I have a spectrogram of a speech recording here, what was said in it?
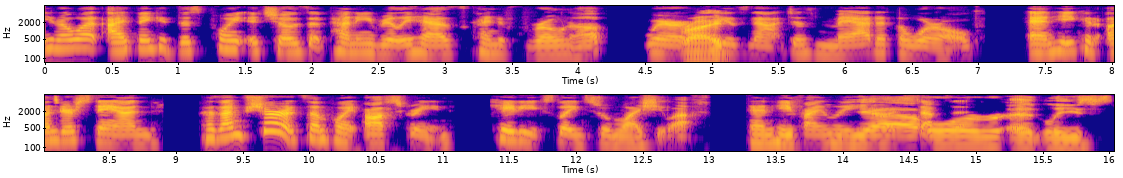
you know what? I think at this point it shows that Penny really has kind of grown up where Right. he is not just mad at the world and he can understand because I'm sure at some point off screen, Katie explains to him why she left and he finally Yeah, accepts it. or at least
